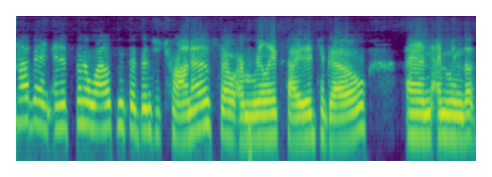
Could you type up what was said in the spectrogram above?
haven't, and it's been a while since I've been to Toronto, so I'm really excited to go. And I mean, the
